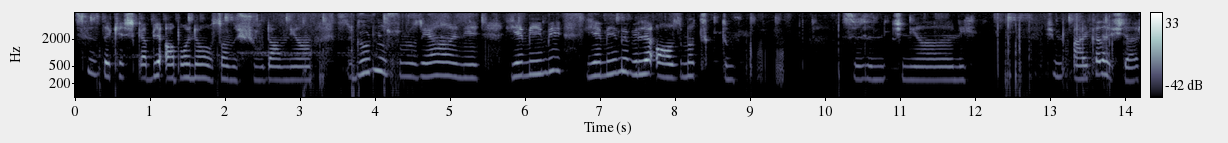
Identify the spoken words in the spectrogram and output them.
Siz de keşke bir abone olsanız şuradan ya. Görüyorsunuz yani. Yemeğimi yemeğimi bile ağzıma tıktım sizin için yani. Şimdi arkadaşlar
